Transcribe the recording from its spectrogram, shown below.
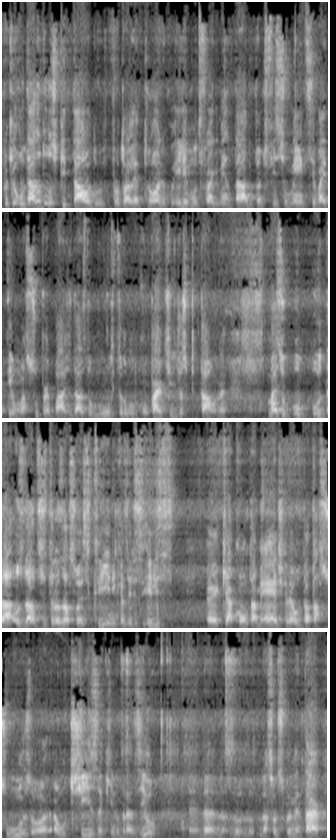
porque o dado do hospital, do prontuário eletrônico, ele é muito fragmentado. Então, dificilmente você vai ter uma super base de dados do mundo que todo mundo compartilha de hospital, né? Mas o, o, o da, os dados de transações clínicas, eles, eles é, que é a conta médica, né, o DataSUS ou a, o TIS aqui no Brasil, é, na, no, na saúde suplementar,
